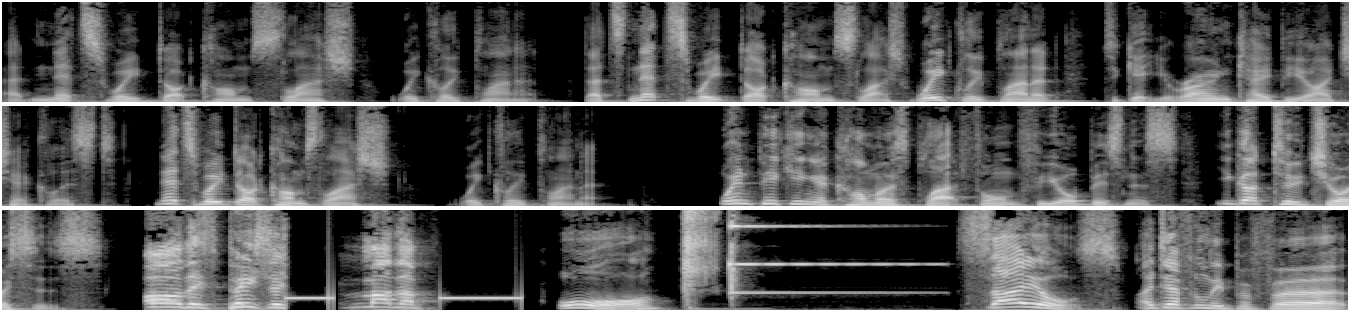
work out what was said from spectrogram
at netsuite.com slash weeklyplanet. That's netsuite.com slash weeklyplanet to get your own KPI checklist. netsuite.com slash weeklyplanet. When picking a commerce platform for your business, you got two choices. Oh, this piece of mother or sales. I definitely prefer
